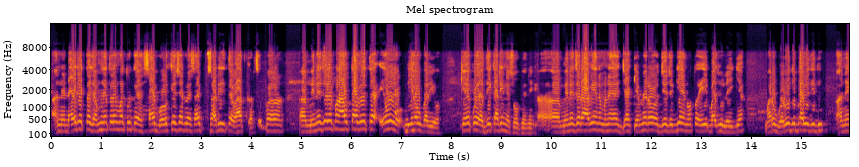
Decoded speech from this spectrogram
અને ડાયરેક્ટ જ અમને તો એમ હતું કે સાહેબ ઓળખે છે એટલે સાહેબ સારી રીતે વાત કરશે. પણ મેનેજરે પણ આવતા આવે તો એવો બિહેવ કર્યો કે કોઈ અધિકારીને સોંપે નહીં. મેનેજર આવી અને મને જ્યાં કેમેરો જે જગ્યાએ નહોતો એ બાજુ લઈ ગયા. મારું ગળું દબાવી દીધું અને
